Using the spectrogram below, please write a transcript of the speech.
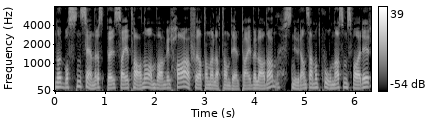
Når bossen senere spør Sayetano om hva han vil ha for at han har latt han delta i veladaen, snur han seg mot kona, som svarer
